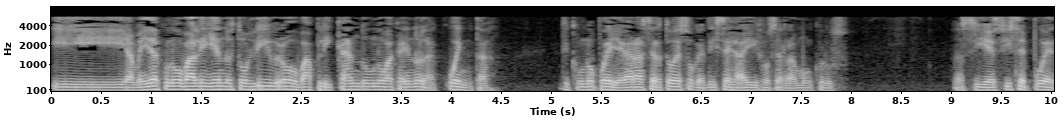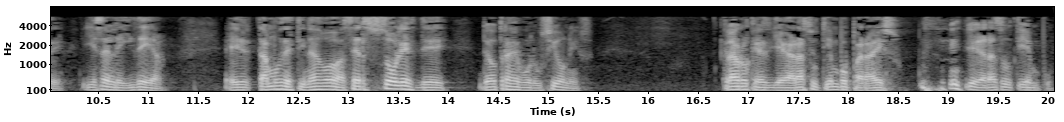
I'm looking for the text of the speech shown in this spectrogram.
Y a medida que uno va leyendo estos libros, va aplicando, uno va cayendo en la cuenta de que uno puede llegar a hacer todo eso que dices ahí, José Ramón Cruz. Así es, sí se puede, y esa es la idea. Eh, estamos destinados a ser soles de otras evoluciones. Claro que llegará su tiempo para eso, llegará su tiempo.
